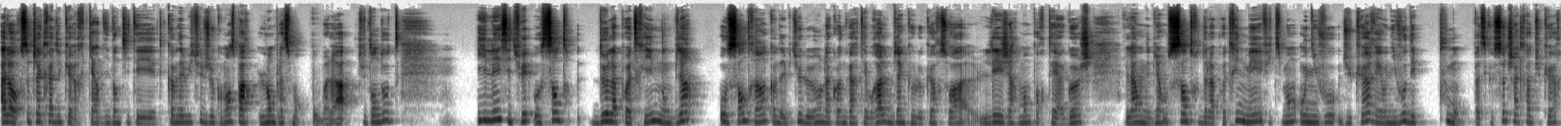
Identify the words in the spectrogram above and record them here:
Alors, ce chakra du cœur, carte d'identité, comme d'habitude, je commence par l'emplacement. Bon bah là, tu t'en doutes, il est situé au centre de la poitrine, donc bien au centre, hein, comme d'habitude, le long de la colonne vertébrale, bien que le cœur soit légèrement porté à gauche. Là, on est bien au centre de la poitrine, mais effectivement au niveau du cœur et au niveau des poumons, parce que ce chakra du cœur,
